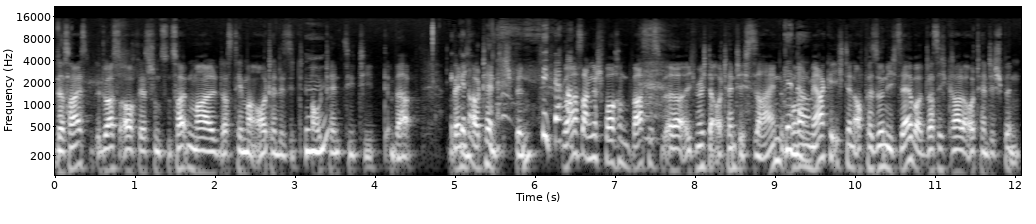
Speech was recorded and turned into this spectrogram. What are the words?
Das heißt, du hast auch jetzt schon zum zweiten Mal das Thema Authentizität. Authentizität äh, wenn ich Genau. authentisch bin. Du hast angesprochen, was ist, äh, ich möchte authentisch sein. Genau. Woran merke ich denn auch persönlich selber, dass ich gerade authentisch bin?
